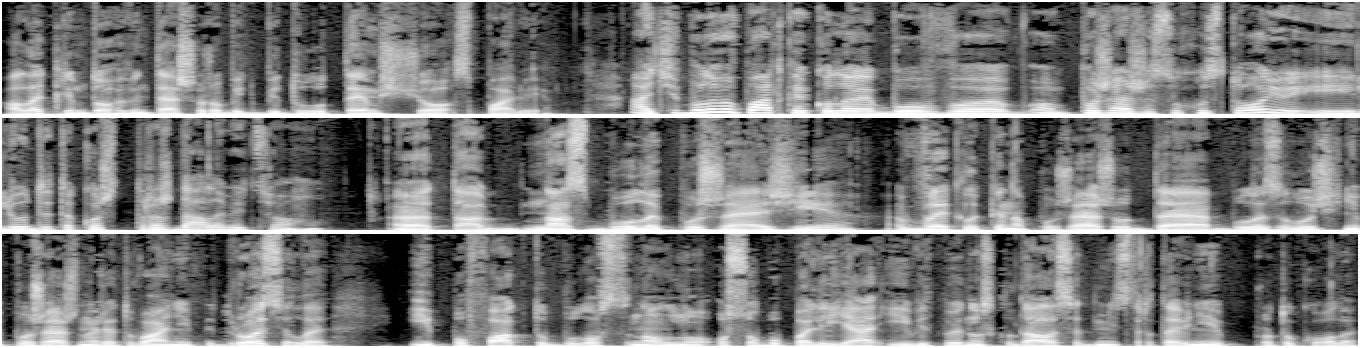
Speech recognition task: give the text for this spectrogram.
але крім того, він теж робить біду тим, що спалює. А чи були випадки, коли був е, пожежа сухостою, і люди також страждали від цього? Е, Так, у нас були пожежі, виклики на пожежу, де були залучені пожежно-рятувальні підрозділи, і по факту було встановлено особу палія, і відповідно складалися адміністративні протоколи.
